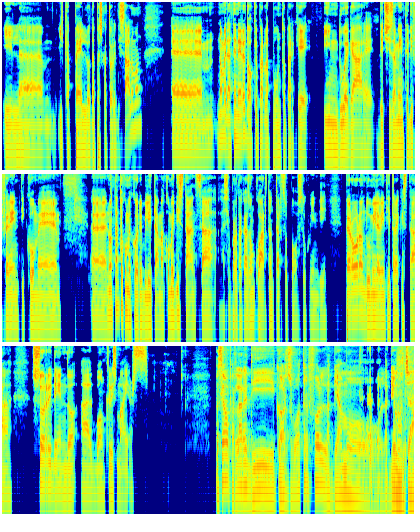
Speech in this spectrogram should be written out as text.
il, eh, il cappello da pescatore di Salomon. Eh, nome da tenere d'occhio per l'appunto perché in due gare decisamente differenti come eh, non tanto come corribilità, ma come distanza si è portato a casa un quarto e un terzo posto. Quindi per ora un 2023 che sta sorridendo al buon Chris Myers. Possiamo parlare di Gorge Waterfall, l'abbiamo, l'abbiamo già,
